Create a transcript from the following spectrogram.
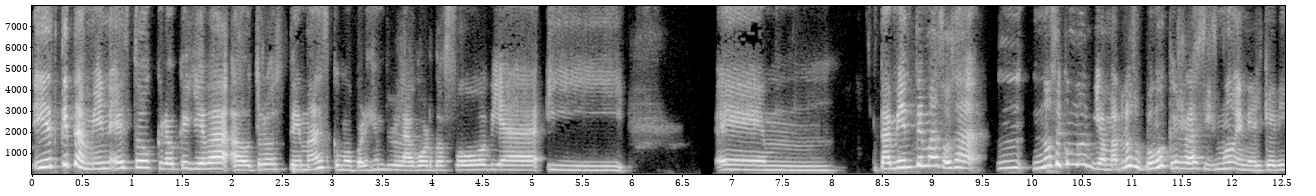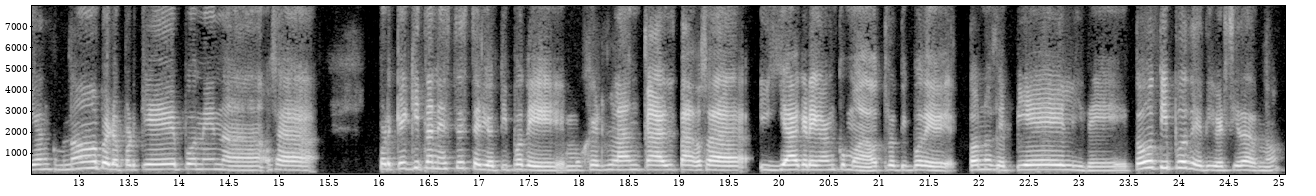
Y es que también esto creo que lleva a otros temas, como por ejemplo la gordofobia y em, también temas, o sea, no sé cómo llamarlo, supongo que es racismo en el que digan como, no, pero ¿por qué ponen a, o sea, ¿por qué quitan este estereotipo de mujer blanca, alta, o sea, y ya agregan como a otro tipo de tonos de piel y de todo tipo de diversidad, ¿no?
